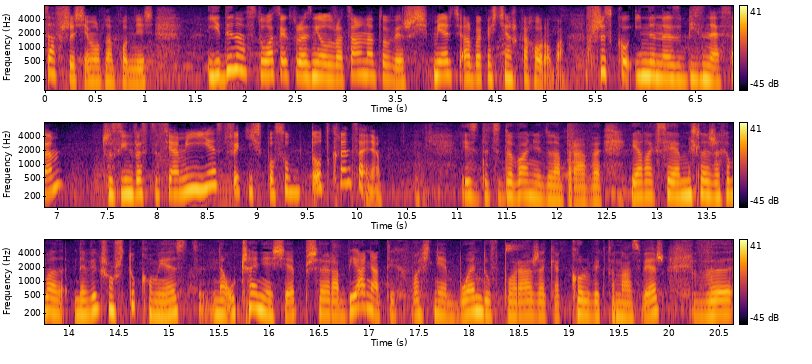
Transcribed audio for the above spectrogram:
Zawsze się można podnieść jedyna sytuacja, która jest nieodwracalna, to wiesz, śmierć albo jakaś ciężka choroba. Wszystko inne z biznesem czy z inwestycjami jest w jakiś sposób do odkręcenia jest zdecydowanie do naprawy. Ja tak sobie myślę, że chyba największą sztuką jest nauczenie się przerabiania tych właśnie błędów, porażek, jakkolwiek to nazwiesz, w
